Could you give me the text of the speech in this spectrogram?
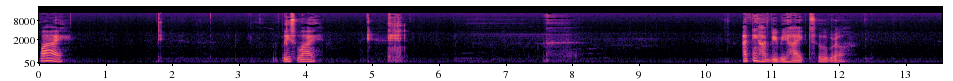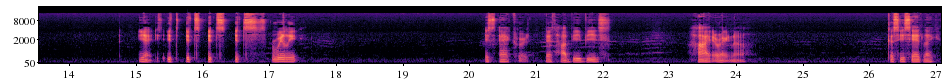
Why? Please, why? I think Habibi hiked too, bro. Yeah, it, it it's it's it's really it's accurate that Habibi is high right now. Cause he said like,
